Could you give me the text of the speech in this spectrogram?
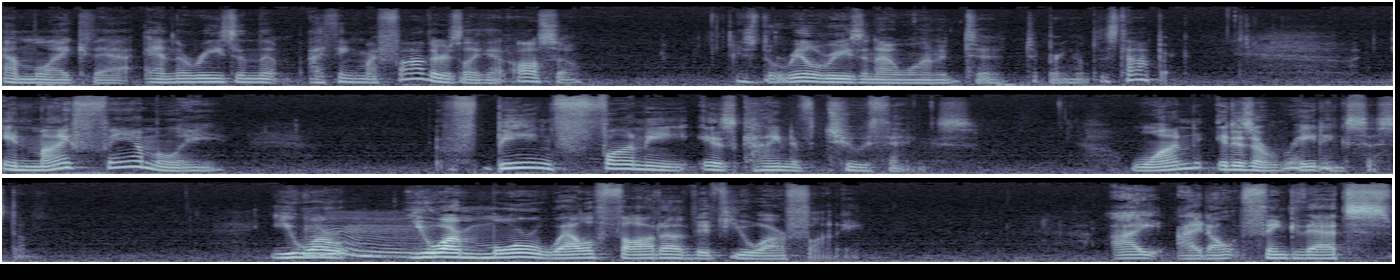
am like that, and the reason that I think my father is like that also, is the real reason I wanted to, to bring up this topic. In my family, f- being funny is kind of two things. One, it is a rating system. You are Mm. you are more well thought of if you are funny. I I don't think that's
